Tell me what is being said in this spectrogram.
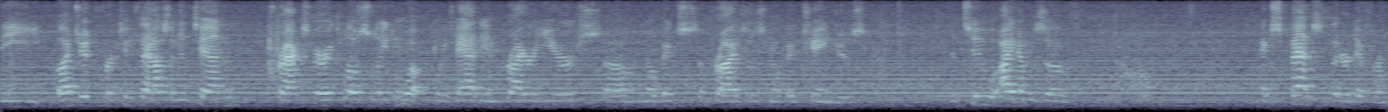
The budget for 2010 tracks very closely to what we've had in prior years. Um, No big surprises, no big changes. The two items of expense that are different,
